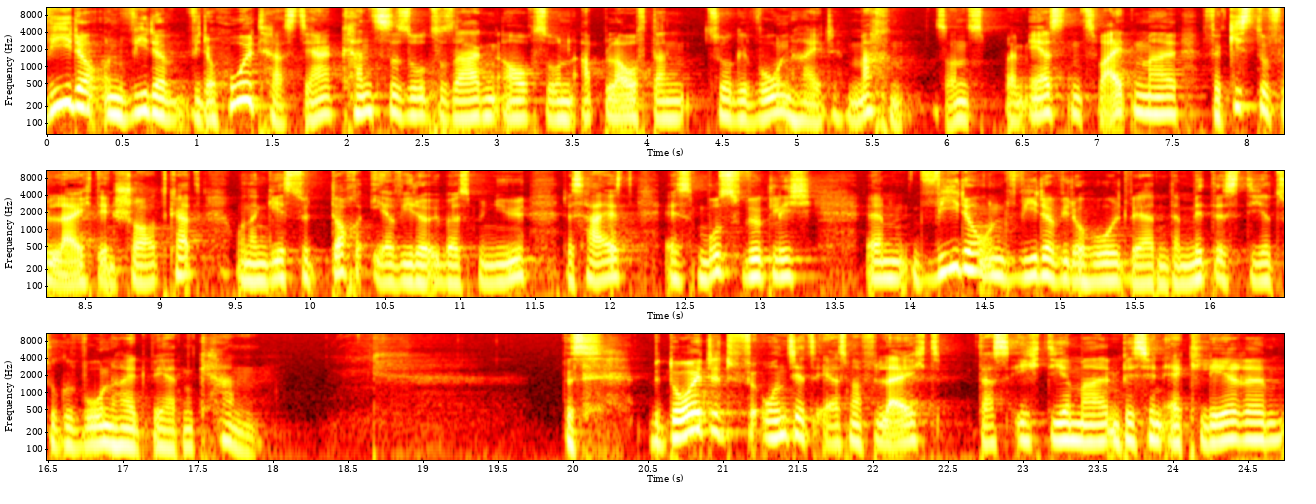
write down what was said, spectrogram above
wieder und wieder wiederholt hast, ja, kannst du sozusagen auch so einen Ablauf dann zur Gewohnheit machen. Sonst beim ersten, zweiten Mal vergisst du vielleicht den Shortcut und dann gehst du doch eher wieder übers Menü. Das heißt, es muss wirklich ähm, wieder und wieder wiederholt werden, damit es dir zur Gewohnheit werden kann. Das bedeutet für uns jetzt erstmal vielleicht, dass ich dir mal ein bisschen erkläre,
